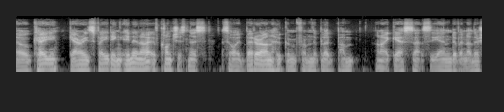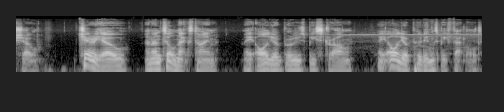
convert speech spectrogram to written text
Okay, Gary's fading in and out of consciousness, so I'd better unhook him from the blood pump, and I guess that's the end of another show. Cheerio, and until next time, may all your brews be strong, may all your puddings be fettled,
